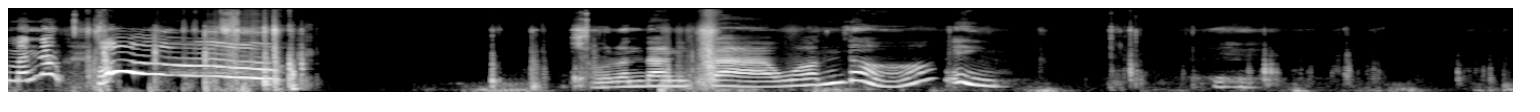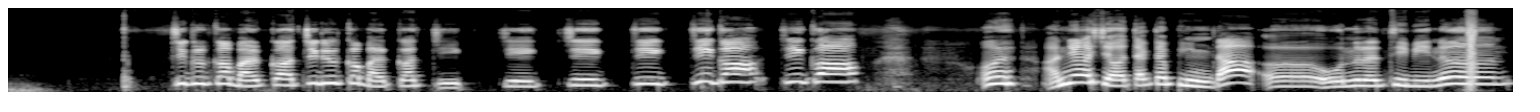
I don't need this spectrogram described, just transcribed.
만낭 오! 저런다니까 원더. 찍을까 말까 찍을까 말까 찍찍찍찍 찍어 찍어. 어, 안녕하세요 짝짝피입니다. 어, 오늘의 TV는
